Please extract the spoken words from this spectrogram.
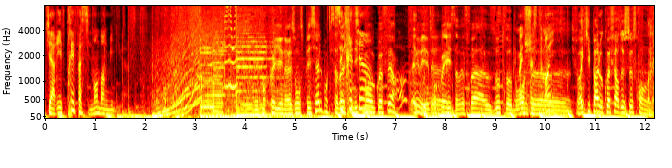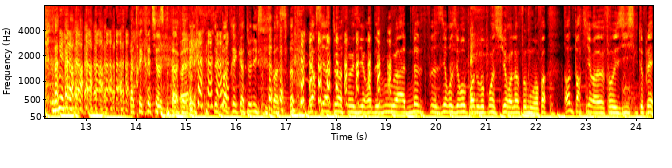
qui arrivent très facilement dans le milieu. Mais pourquoi il y a une raison spéciale pour qu'il s'adresse uniquement au coiffeur Oui, mais pourquoi euh, il s'adresse pas aux autres branches il- euh, Il faudrait qu'il parle au coiffeur de ce front. pas très chrétien ce qu'il a fait. C'est pas très catholique ce qui se passe. Merci à toi, Fauzi. Rendez-vous à 9.00 pour un nouveau point sur l'infomou. Enfin, avant de partir, euh, Fauzi, s'il te plaît,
